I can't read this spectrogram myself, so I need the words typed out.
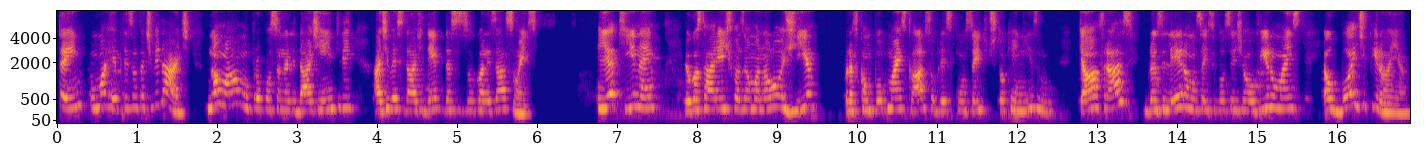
tem uma representatividade. Não há uma proporcionalidade entre a diversidade dentro dessas organizações. E aqui, né, eu gostaria de fazer uma analogia para ficar um pouco mais claro sobre esse conceito de tokenismo, que é uma frase brasileira, não sei se vocês já ouviram, mas é o boi de piranha.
